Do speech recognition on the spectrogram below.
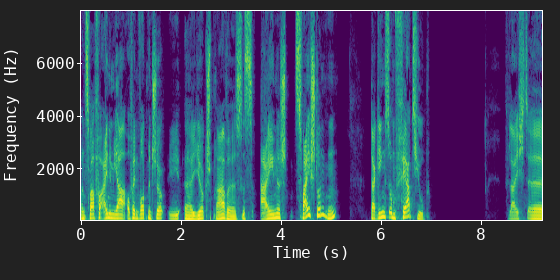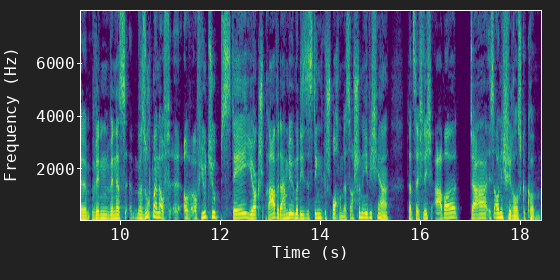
Und zwar vor einem Jahr auf ein Wort mit Jörg, äh, Jörg Sprave. Es ist eine, zwei Stunden. Da ging es um Fairtube. Vielleicht, äh, wenn, wenn das, sucht man auf, äh, auf, auf YouTube Stay Jörg Sprave, da haben wir über dieses Ding gesprochen. Das ist auch schon ewig her, tatsächlich. Aber da ist auch nicht viel rausgekommen.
